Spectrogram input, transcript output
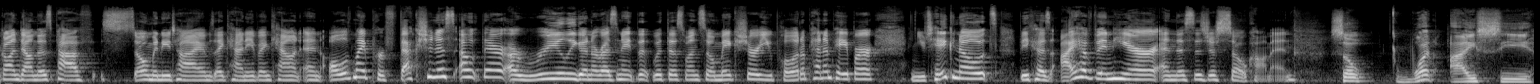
gone down this path so many times, I can't even count. And all of my perfectionists out there are really going to resonate th- with this one. So make sure you pull out a pen and paper and you take notes because I have been here and this is just so common. So, what I see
